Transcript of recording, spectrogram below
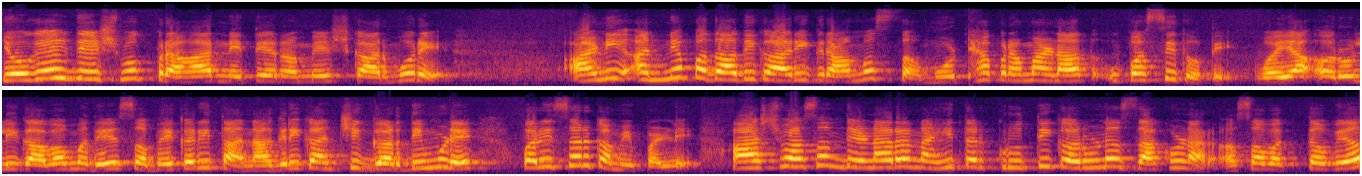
योगेश देशमुख प्रहार नेते रमेश कारमोरे आणि अन्य पदाधिकारी ग्रामस्थ मोठ्या प्रमाणात उपस्थित होते. व या अरोली गावामध्ये सभेकरिता नागरिकांची गर्दीमुळे परिसर कमी पडले. आश्वासन देणारा नाही तर कृती करूनच दाखवणार असं वक्तव्य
